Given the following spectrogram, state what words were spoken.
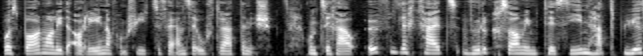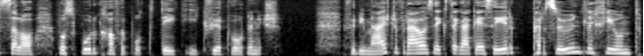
wo ein paar Mal in der Arena vom Schweizer Fernsehen auftreten ist und sich auch öffentlichkeitswirksam im Tessin hat büssen lassen, wo das Burka-Verbot dort eingeführt worden ist. Für die meisten Frauen ist es dagegen eine sehr persönliche und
